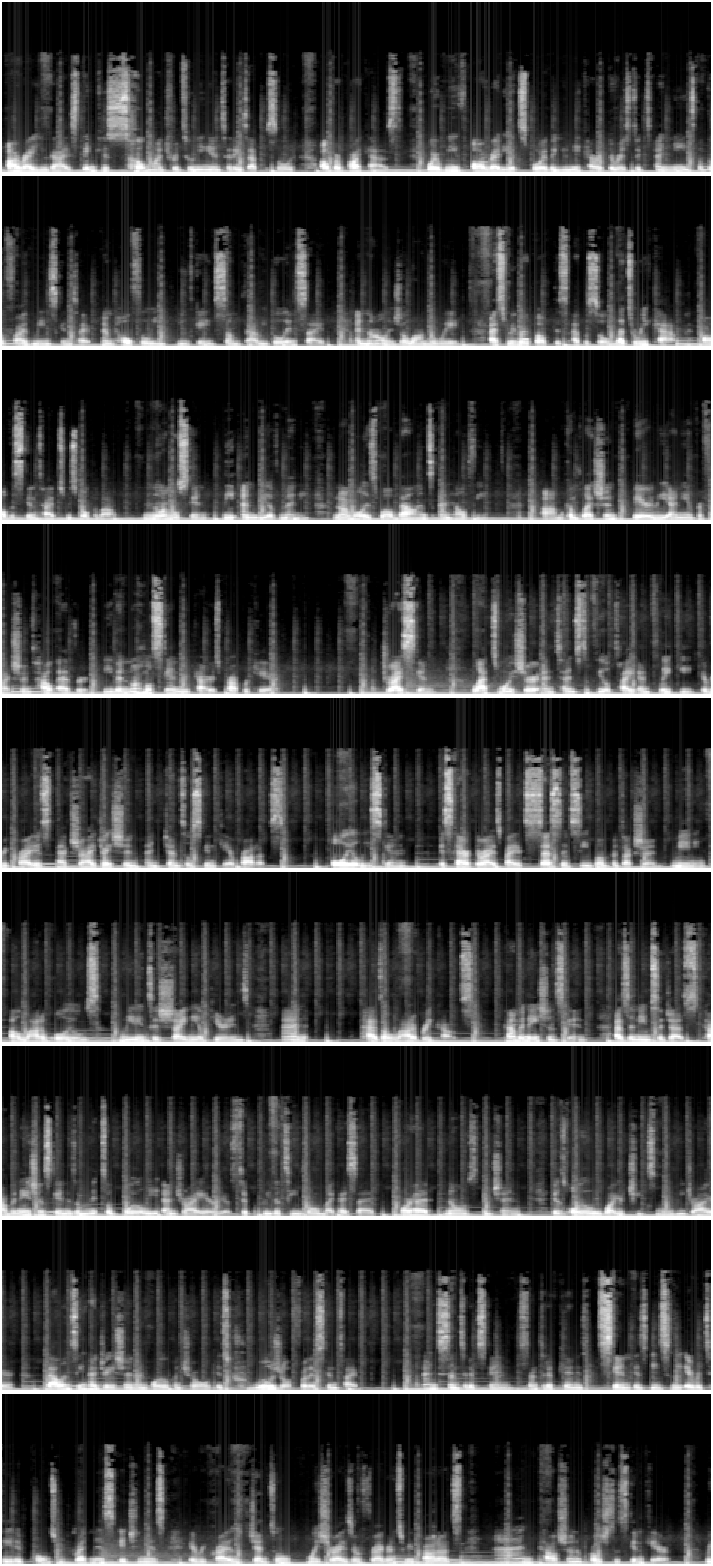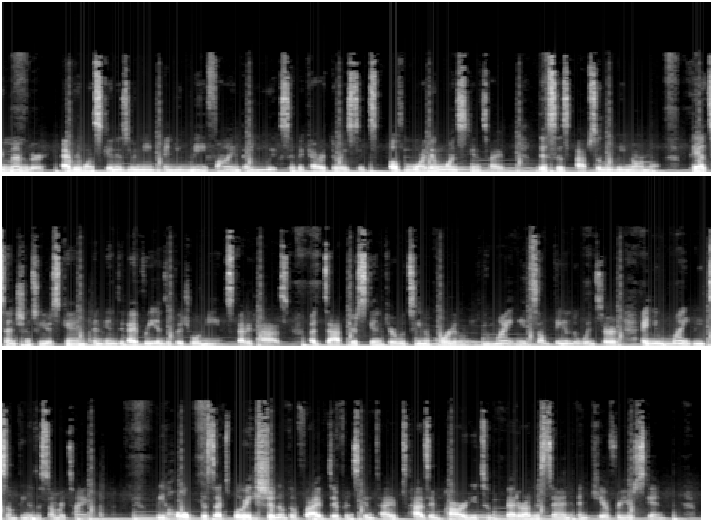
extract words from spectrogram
All right, you guys, thank you so much for tuning in today's episode of our podcast, where we've already explored the unique characteristics and needs of the five main skin types. And hopefully, you've gained some valuable insight and knowledge along the way. As we wrap up this episode, let's recap all the skin types we spoke about. Normal skin, the envy of many. Normal is well balanced and healthy. Um, complexion, barely any imperfections. However, even normal skin requires proper care. Dry skin lacks moisture and tends to feel tight and flaky. It requires extra hydration and gentle skincare products. Oily skin is characterized by excessive sebum production, meaning a lot of oils, leading to shiny appearance and has a lot of breakouts. Combination skin. As the name suggests, combination skin is a mix of oily and dry areas, typically the T zone, like I said, forehead, nose, and chin. Is oily while your cheeks may be drier. Balancing hydration and oil control is crucial for this skin type. And sensitive skin. Sensitive skin is, skin is easily irritated, prone to redness, itchiness. It requires gentle moisturizer, fragrance free products, and caution approach to skincare. Remember, everyone's skin is unique, and you may find that you exhibit characteristics of more than one skin type. This is absolutely normal. Pay attention to your skin and in every individual needs that it has. Adapt your skincare routine accordingly. You might need something in the winter and you might need something in the summertime. We hope this exploration of the five different skin types has empowered you to better understand and care for your skin.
